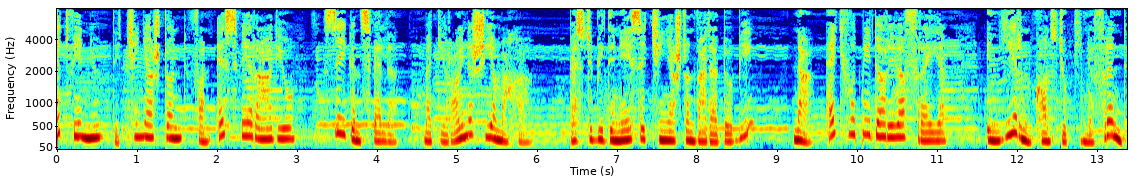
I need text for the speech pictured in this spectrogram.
Nu de Kinderstund von SW Radio Segenswelle mit die Reine Schiermacher. Bist du bei der nächsten Kinderstund wieder dabei? Na, ich würd mich darüber freuen. In jeden kannst du deine Freund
